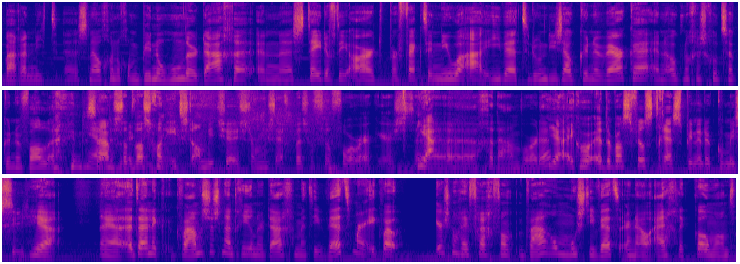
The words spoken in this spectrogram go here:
waren niet eh, snel genoeg om binnen 100 dagen een state-of-the-art, perfecte nieuwe AI-wet te doen die zou kunnen werken en ook nog eens goed zou kunnen vallen in de ja, dus dat was gewoon iets te ambitieus. Er moest echt best wel veel voorwerk eerst Ja. gedaan worden. Ja, ik hoor, er was veel stress binnen de commissie. Ja. Nou ja, uiteindelijk kwamen ze dus na 300 dagen met die wet. Maar ik wou eerst nog even vragen van waarom moest die wet er nou eigenlijk komen? Want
